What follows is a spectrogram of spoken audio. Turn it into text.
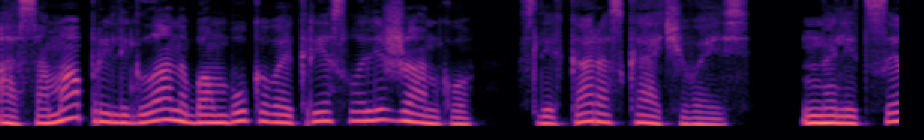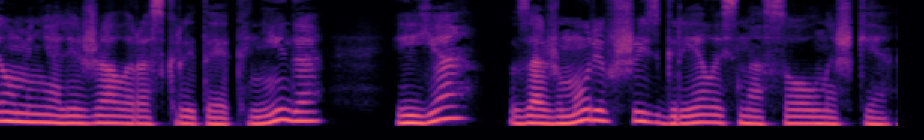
а сама прилегла на бамбуковое кресло-лежанку, слегка раскачиваясь. На лице у меня лежала раскрытая книга, и я, зажмурившись, грелась на солнышке.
